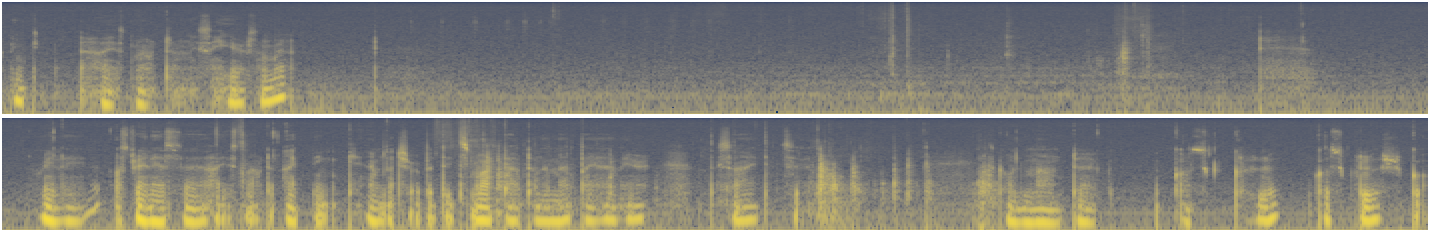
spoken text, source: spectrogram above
I think the highest mountain is here somewhere. really Australia's uh, highest mountain, I think. I'm not sure, but it's marked out on the map I have here on the side. It's, uh, it's called Mount uh, Kosklu Kosklushko.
